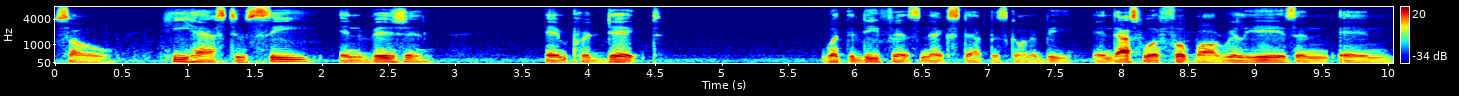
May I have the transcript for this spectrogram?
so he has to see, envision, and predict what the defense next step is going to be. And that's what football really is. And, and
